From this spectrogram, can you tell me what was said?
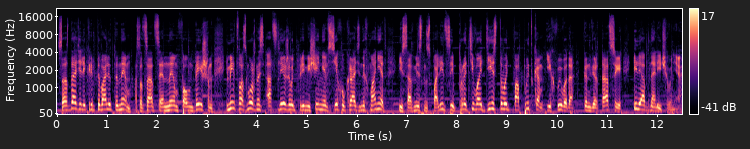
Создатели криптовалюты NEM, ассоциация NEM Foundation, имеет возможность возможность отслеживать перемещение всех украденных монет и совместно с полицией противодействовать попыткам их вывода, конвертации или обналичивания.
